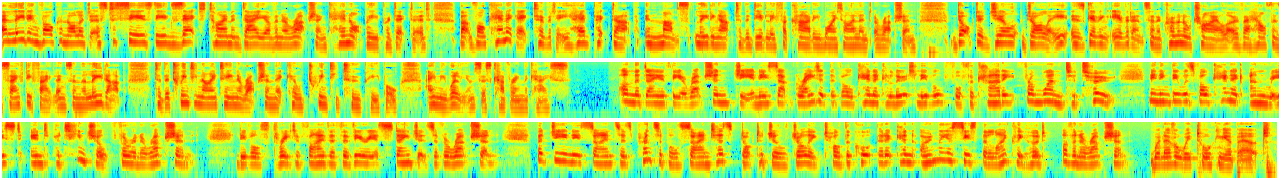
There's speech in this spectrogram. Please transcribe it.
A leading volcanologist says the exact time and day of an eruption cannot be predicted, but volcanic activity had picked up in months leading up to the deadly Whakaari White Island eruption. Dr. Gill Jolly is giving evidence in a criminal trial over health and safety failings in the lead up to the 2019 eruption that killed 22 people. Amy Williams is covering the case. On the day of the eruption, GNS upgraded the volcanic alert level for Whakaari from 1 to 2, meaning there was volcanic unrest and potential for an eruption. Levels 3 to 5 are for various stages of eruption. But GNS Science's principal scientist, Dr. Gill Jolly, told the court that it can only assess the likelihood of an eruption. Whenever we're talking about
